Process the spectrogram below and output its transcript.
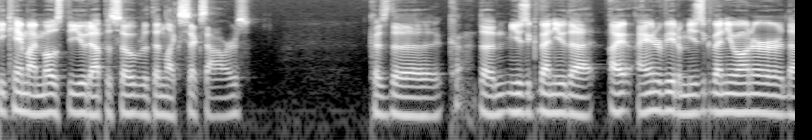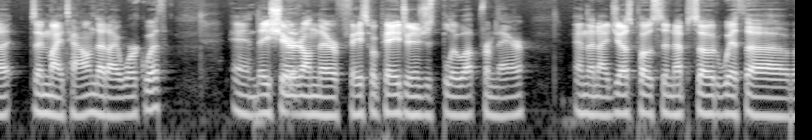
became my most viewed episode within like six hours. Because the the music venue that I, I interviewed a music venue owner that's in my town that I work with, and they shared it on their Facebook page, and it just blew up from there. And then I just posted an episode with a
